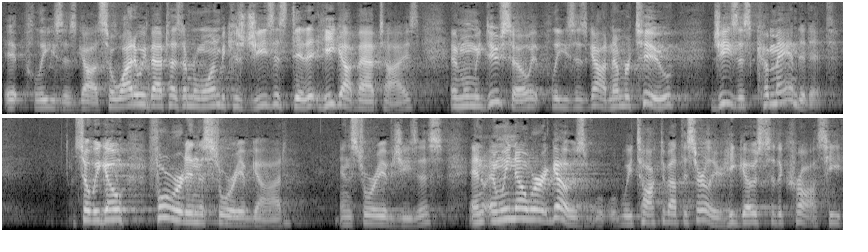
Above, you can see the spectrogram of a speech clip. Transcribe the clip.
it pleases God. So, why do we baptize? Number one, because Jesus did it, he got baptized. And when we do so, it pleases God. Number two, Jesus commanded it. So, we go forward in the story of God, in the story of Jesus, and, and we know where it goes. We talked about this earlier. He goes to the cross, he,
